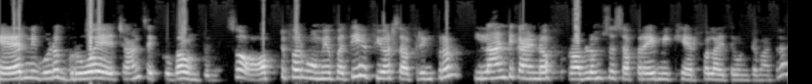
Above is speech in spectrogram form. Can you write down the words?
హెయిర్ని కూడా గ్రో అయ్యే ఛాన్స్ ఎక్కువగా ఉంటుంది. So opt for homeopathy if you are suffering from ఇలాంటి కైండ్ ఆఫ్ ప్రాబ్లమ్స్ సఫర్ అయ్యి మీకు హెయిర్ ఫాల్ అయితే ఉంటే మాత్రం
